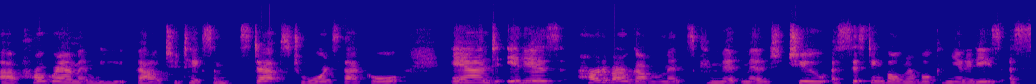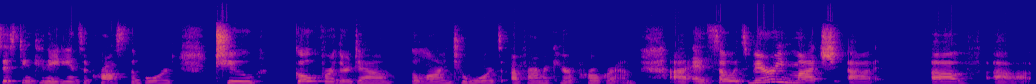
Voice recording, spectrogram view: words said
uh, program, and we vowed to take some steps towards that goal. And it is part of our government's commitment to assisting vulnerable communities, assisting Canadians across the board to go further down the line towards a pharmacare program. Uh, and so it's very much uh, of uh,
